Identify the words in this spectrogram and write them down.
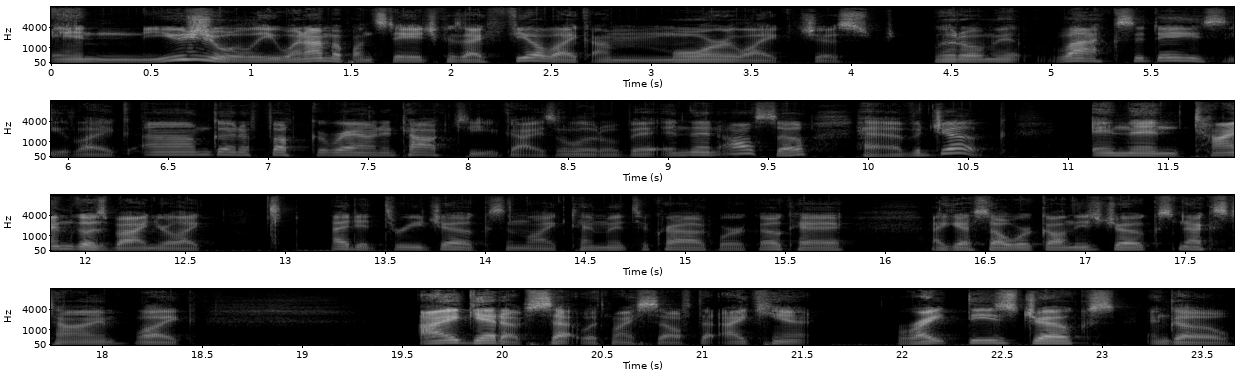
And usually when I'm up on stage, because I feel like I'm more like just little bit lackadaisy, like I'm gonna fuck around and talk to you guys a little bit, and then also have a joke. And then time goes by, and you're like, I did three jokes in like ten minutes of crowd work. Okay, I guess I'll work on these jokes next time. Like, I get upset with myself that I can't write these jokes and go,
